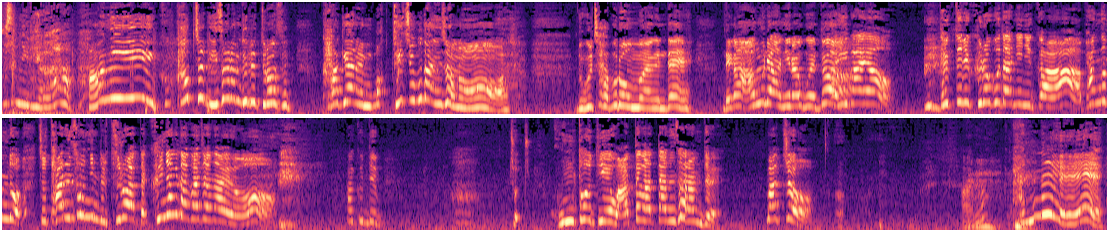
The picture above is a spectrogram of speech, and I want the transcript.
무슨 일이야? 아니, 그 갑자기 이 사람들이 들어와서 가게 안에 막 뒤지고 다니잖아. 누굴 잡으러 온 모양인데 내가 아무리 아니라고 해도 아, 이봐요. 댁들이 그러고 다니니까 방금도 저 다른 손님들 들어왔다 그냥 나가잖아요. 아 근데 저 공터 뒤에 왔다 갔다 하는 사람들 맞죠? 알아? 맞네.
